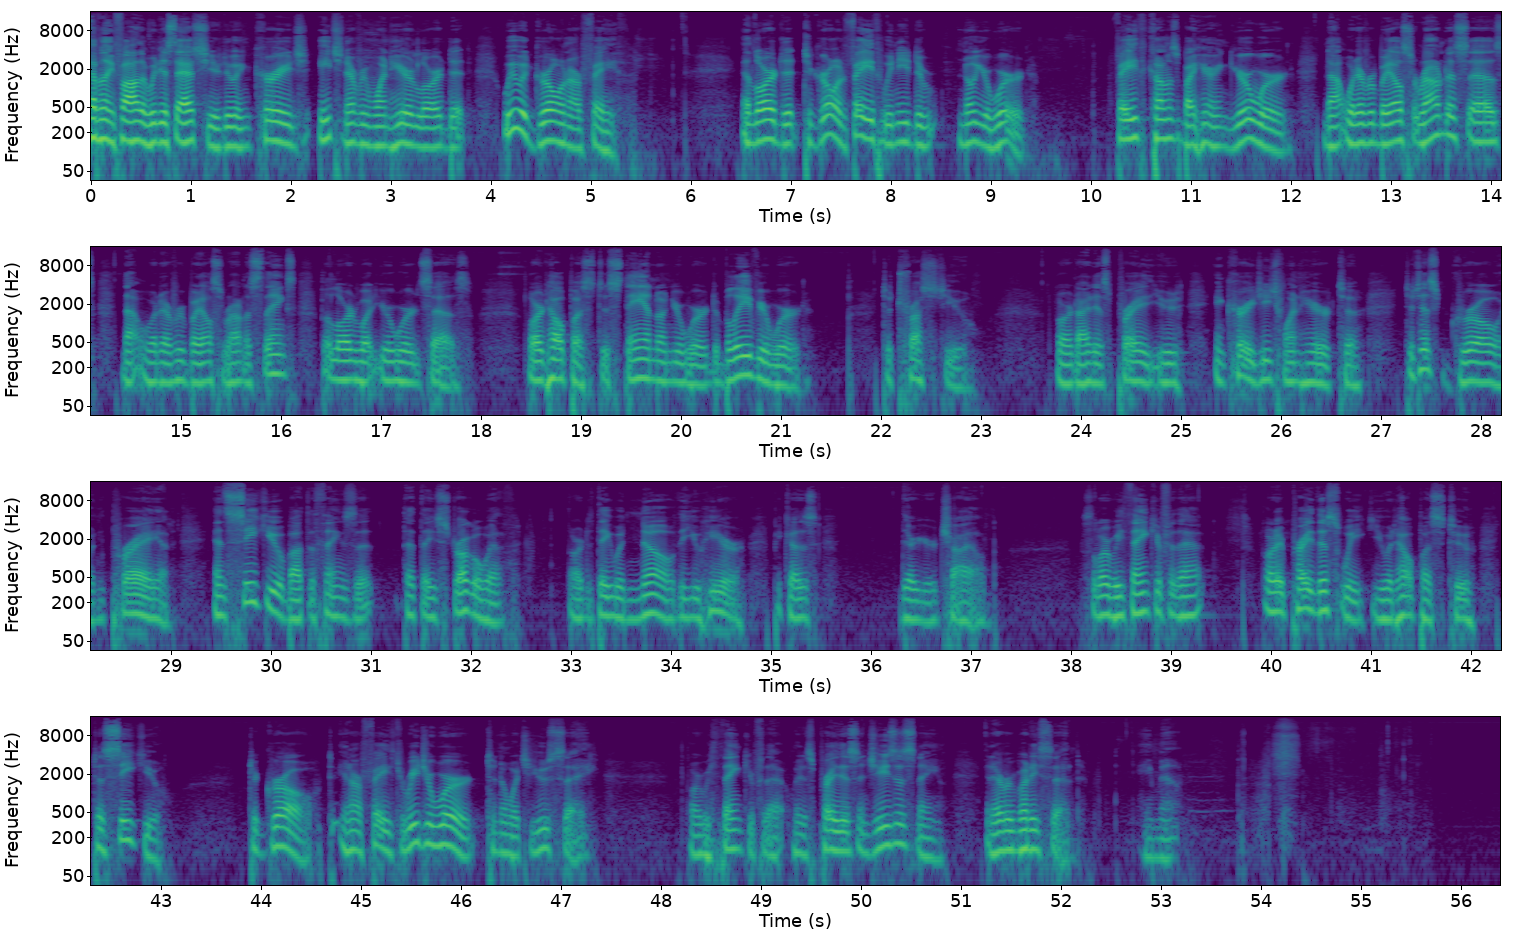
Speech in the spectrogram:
Heavenly Father, we just ask you to encourage each and every one here, Lord, that we would grow in our faith. And Lord, that to grow in faith, we need to know your word. Faith comes by hearing your word, not what everybody else around us says, not what everybody else around us thinks, but Lord, what your word says. Lord, help us to stand on your word, to believe your word, to trust you. Lord, I just pray you encourage each one here to, to just grow and pray and and seek you about the things that, that they struggle with, or that they would know that you hear because they're your child. So, Lord, we thank you for that. Lord, I pray this week you would help us to, to seek you, to grow in our faith, to read your word, to know what you say. Lord, we thank you for that. We just pray this in Jesus' name. And everybody said, Amen.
